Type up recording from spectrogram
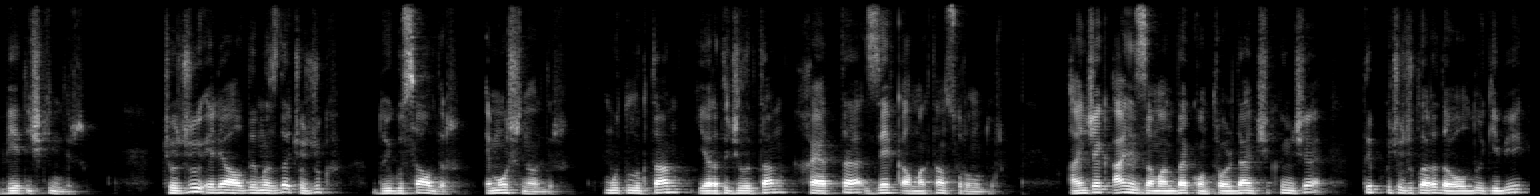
ve yetişkindir. Çocuğu ele aldığımızda çocuk duygusaldır, emotionaldir. Mutluluktan, yaratıcılıktan, hayatta zevk almaktan sorumludur. Ancak aynı zamanda kontrolden çıkınca tıpkı çocuklarda da olduğu gibi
